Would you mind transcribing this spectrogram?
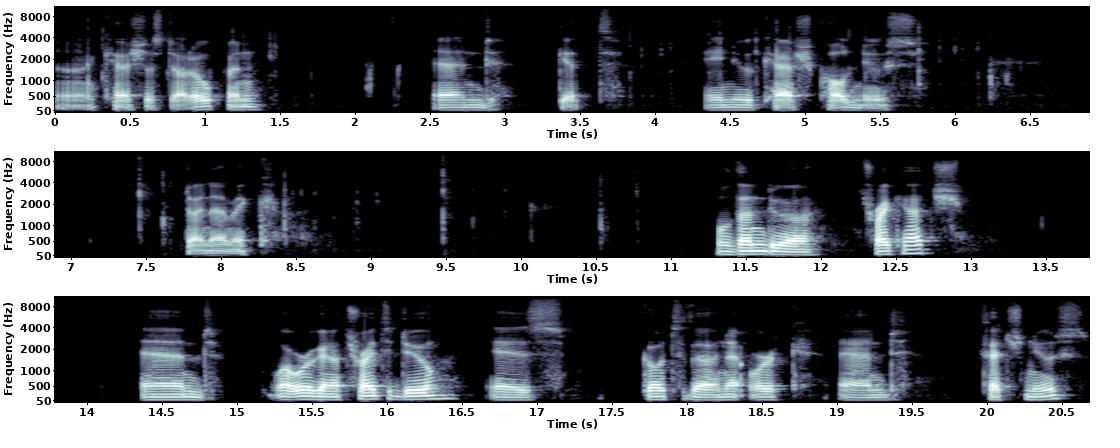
uh, caches.open and get a new cache called news dynamic. We'll then do a try catch and what we're going to try to do is go to the network and fetch news.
